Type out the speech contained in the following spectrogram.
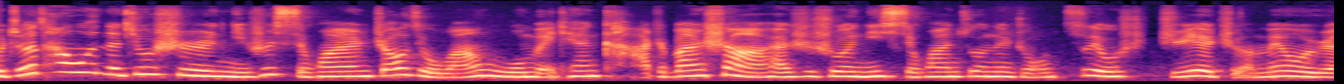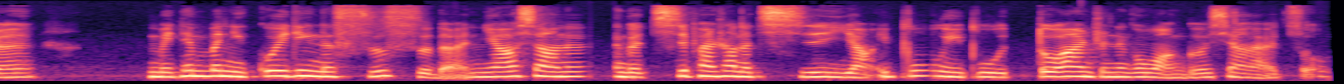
我觉得他问的就是你是喜欢朝九晚五，每天卡着班上，还是说你喜欢做那种自由职业者，没有人每天把你规定的死死的，你要像那那个棋盘上的棋一样，一步一步都按着那个网格线来走。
